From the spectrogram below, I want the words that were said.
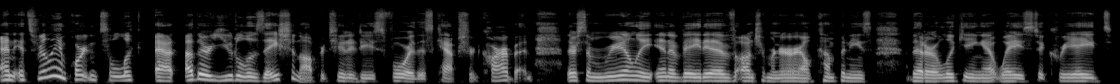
and it's really important to look at other utilization opportunities for this captured carbon. There's some really innovative entrepreneurial companies that are looking at ways to create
